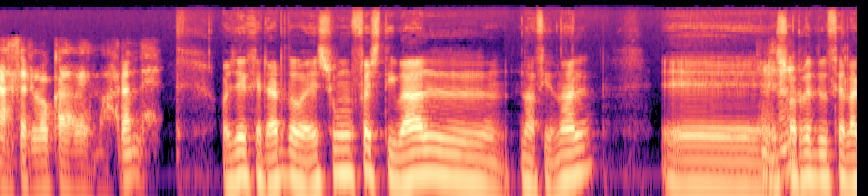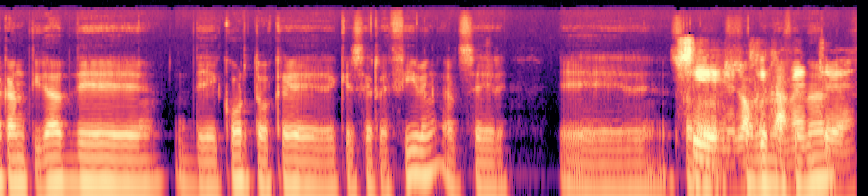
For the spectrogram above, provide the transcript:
hacerlo cada vez más grande. Oye, Gerardo, es un festival nacional. Eh, eso reduce la cantidad de, cortos que, que, se reciben al ser eh, sí, lógicamente.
